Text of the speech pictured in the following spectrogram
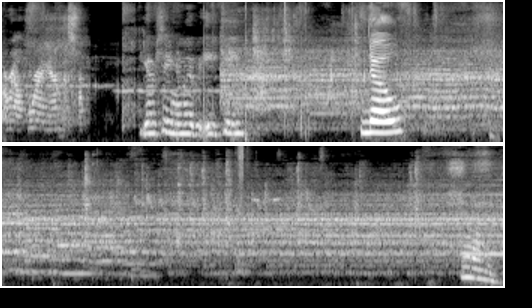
around 4 a.m. this You ever seen the movie E.T.? No. Oh.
